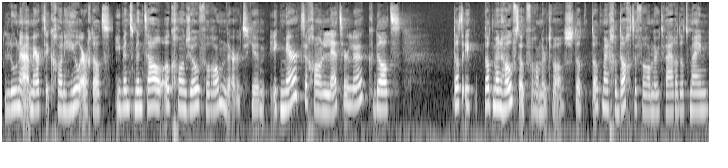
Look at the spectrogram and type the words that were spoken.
Luna merkte ik gewoon heel erg dat je bent mentaal ook gewoon zo veranderd. Je, ik merkte gewoon letterlijk dat, dat, ik, dat mijn hoofd ook veranderd was. Dat, dat mijn gedachten veranderd waren. Dat mijn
